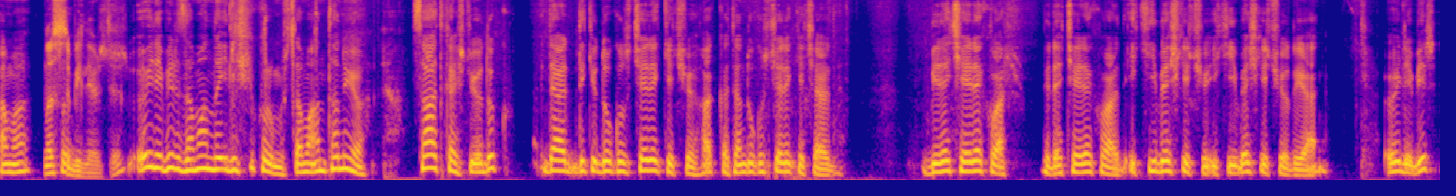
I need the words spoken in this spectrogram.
Ama nasıl bilirdi? Öyle bir zamanla ilişki kurmuş. Zaman tanıyor. Saat kaç diyorduk? Derdi ki dokuz çeyrek geçiyor. Hakikaten dokuz çeyrek geçerdi. Bire çeyrek var. Bire çeyrek vardı. İkiyi beş geçiyor. İkiyi beş geçiyordu yani. Öyle bir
